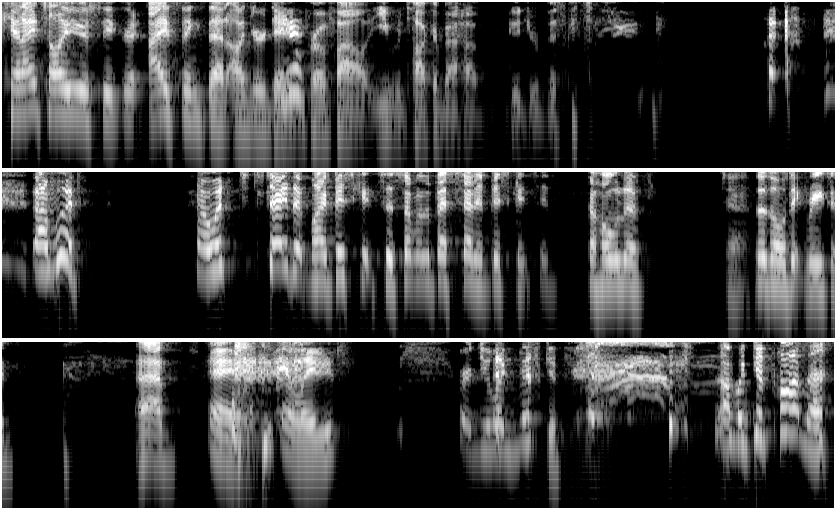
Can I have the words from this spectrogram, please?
can I tell you a secret? I think that on your dating Yeah. profile, you would talk about how good your biscuits are. I would. I would say that my biscuits are some of the best selling biscuits in the whole of. Yeah. the Nordic region. Um, Hey, hey, ladies. Heard you like biscuits. I'm a good partner.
